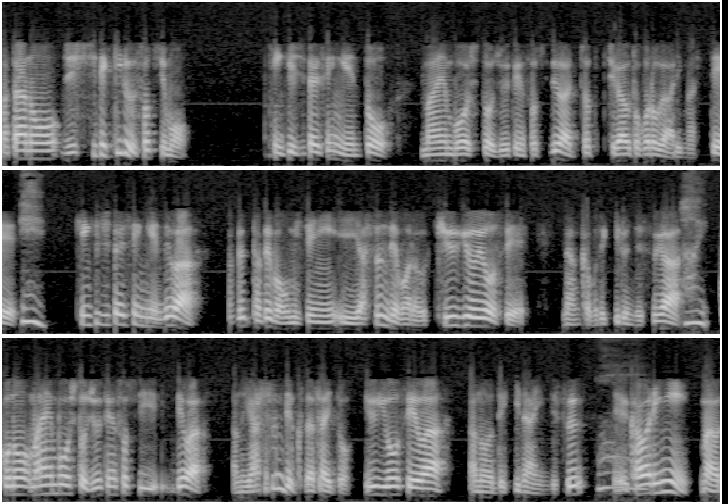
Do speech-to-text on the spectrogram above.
またあの実施できる措置も緊急事態宣言とまん延防止等重点措置ではちょっと違うところがありまして、緊急事態宣言では例えばお店に休んでもらう休業要請なんかもできるんですが、はい、このまん延防止等重点措置ではあの休んでくださいという要請はあのできないんです。えー、代わりに、まあ、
